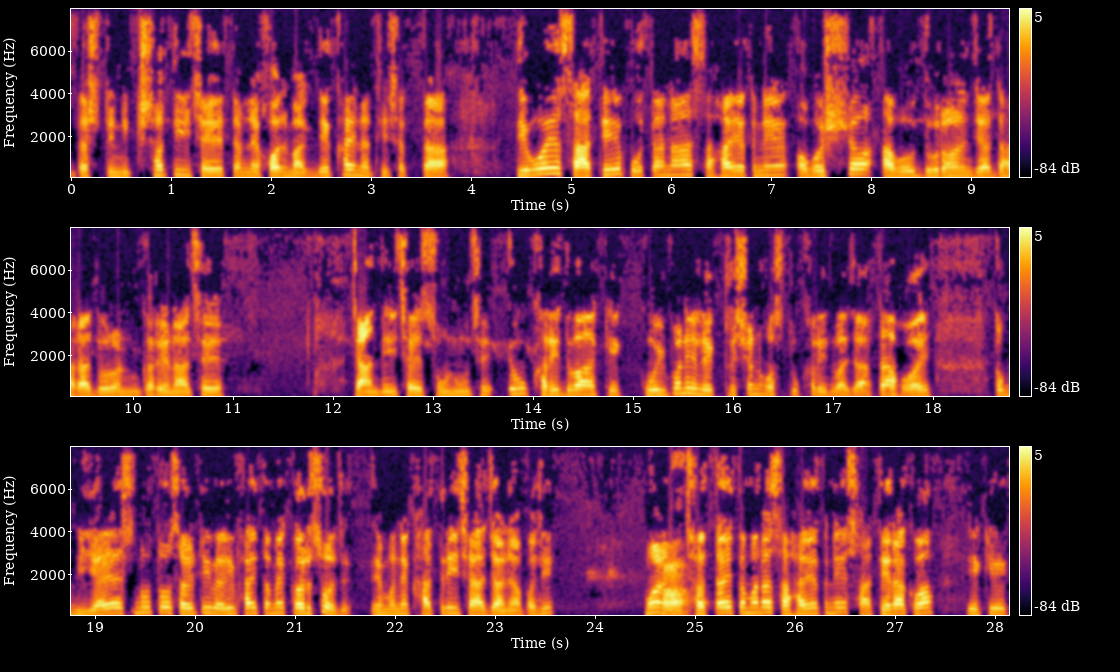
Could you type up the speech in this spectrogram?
દ્રષ્ટિની ક્ષતિ છે તેમને હોલમાર્ક દેખાઈ નથી શકતા. તેઓએ સાથે પોતાના સહાયકને અવશ્ય આવું ધોરણ જે ધારા ધોરણ ઘરેણા છે ચાંદી છે સોનું છે એવું ખરીદવા કે કોઈ પણ ઇલેક્ટ્રિશિયન વસ્તુ ખરીદવા જાતા હોય તો બીઆઈએસનું તો સર્ટી વેરીફાઈ તમે કરશો જ. એ મને ખાતરી છે આ જાણ્યા પછી. પણ છતાંય તમારા સહાયકને સાથે રાખવા એક એક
